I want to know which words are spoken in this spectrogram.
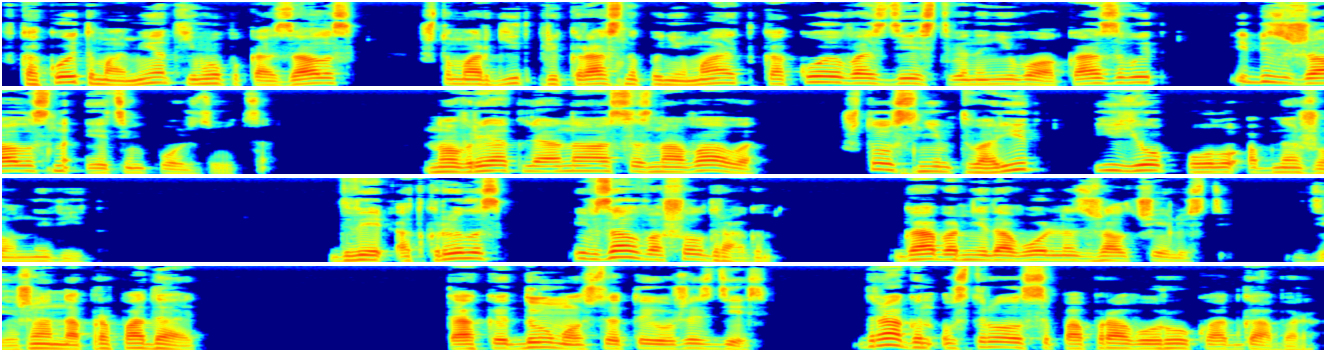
В какой-то момент ему показалось, что Маргит прекрасно понимает, какое воздействие на него оказывает и безжалостно этим пользуется. Но вряд ли она осознавала, что с ним творит ее полуобнаженный вид. Дверь открылась, и в зал вошел Драгон. Габар недовольно сжал челюсти. Где же она пропадает? Так и думал, что ты уже здесь. Драгон устроился по правую руку от Габбара.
